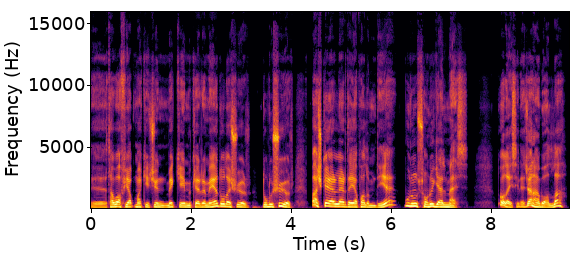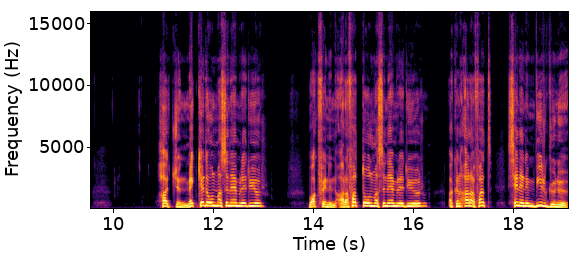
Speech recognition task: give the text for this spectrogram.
e, tavaf yapmak için Mekke-i Mükerreme'ye dolaşıyor, doluşuyor. Başka yerlerde yapalım diye bunun sonu gelmez. Dolayısıyla Cenab-ı Allah haccın Mekke'de olmasını emrediyor. Vakfenin Arafat'ta olmasını emrediyor. Bakın Arafat senenin bir günü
